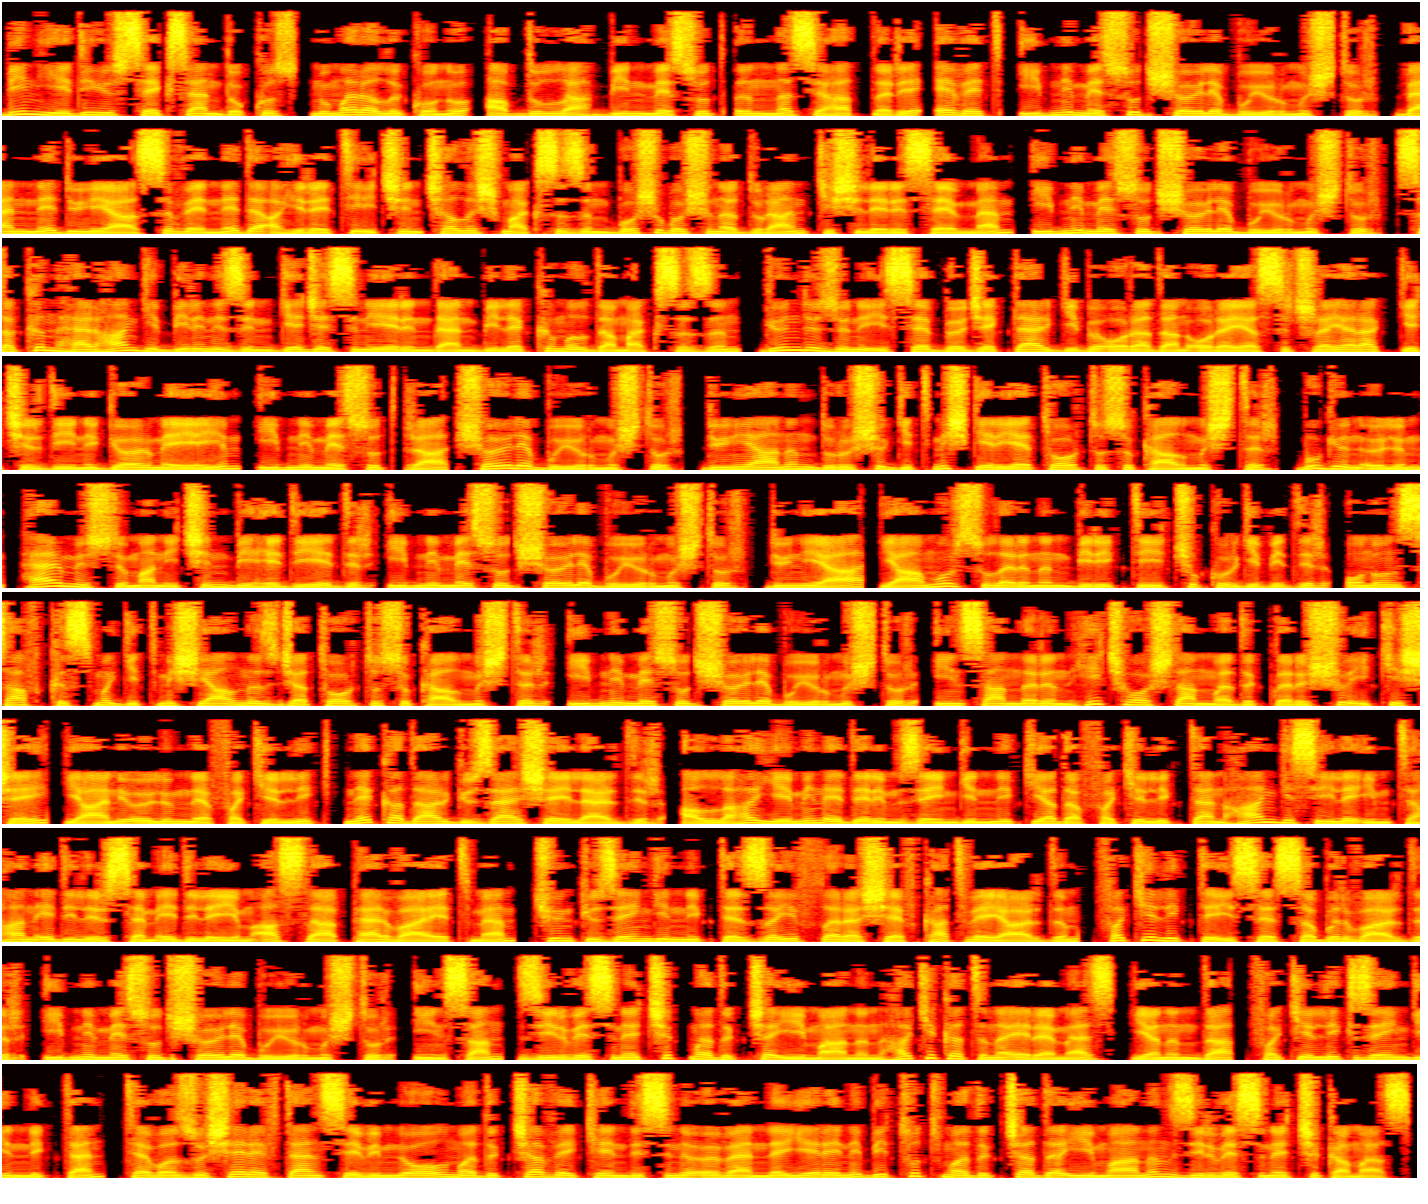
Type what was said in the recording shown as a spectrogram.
1789, numaralı konu, Abdullah bin Mesud'ın nasihatları, evet, İbni Mesud şöyle buyurmuştur, ben ne dünyası ve ne de ahireti için çalışmaksızın boşu boşuna duran kişileri sevmem, İbni Mesud şöyle buyurmuştur, sakın herhangi birinizin gecesini yerinden bile kımıldamaksızın, gündüzünü ise böcekler gibi oradan oraya sıçrayarak geçirdiğini görmeyeyim, İbni Mesud, ra, şöyle buyurmuştur, dünyanın duruşu gitmiş geriye tortusu kalmıştır, bugün ölüm, her Müslüman için bir hediye, hediyedir. İbni Mesud şöyle buyurmuştur, dünya, yağmur sularının biriktiği çukur gibidir, onun saf kısmı gitmiş yalnızca tortusu kalmıştır. İbni Mesud şöyle buyurmuştur, insanların hiç hoşlanmadıkları şu iki şey, yani ölümle fakirlik, ne kadar güzel şeylerdir, Allah'a yemin ederim zenginlik ya da fakirlikten hangisiyle imtihan edilirsem edileyim asla perva etmem, çünkü zenginlikte zayıflara şefkat ve yardım, fakirlikte ise sabır vardır. İbni Mesud şöyle buyurmuştur, insan, zirvesine tepesine çıkmadıkça imanın hakikatına eremez, yanında, fakirlik zenginlikten, tevazu şereften sevimli olmadıkça ve kendisini övenle yereni bir tutmadıkça da imanın zirvesine çıkamaz.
